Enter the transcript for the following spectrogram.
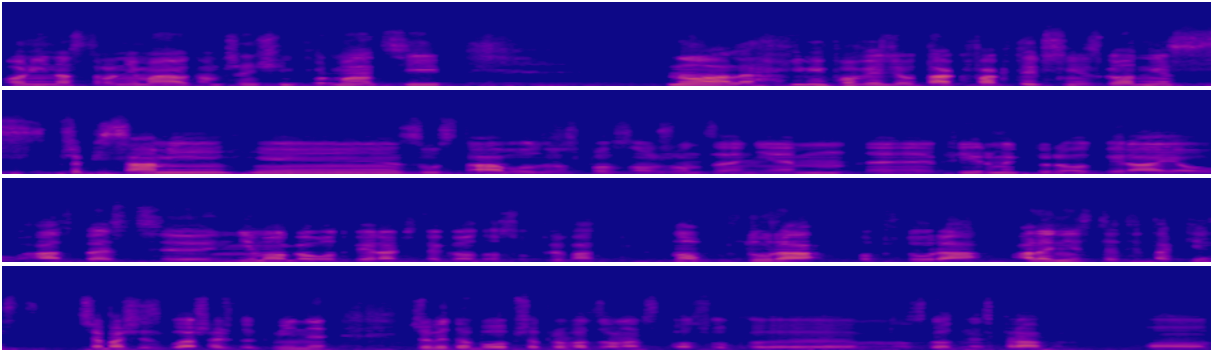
oni na stronie mają tam część informacji. No ale i mi powiedział, tak, faktycznie, zgodnie z przepisami, e, z ustawą, z rozporządzeniem, e, firmy, które odbierają azbest, e, nie mogą odbierać tego od osób prywatnych. No, bzdura, bo bzdura, ale niestety tak jest. Trzeba się zgłaszać do gminy, żeby to było przeprowadzone w sposób no, zgodny z prawem. O,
